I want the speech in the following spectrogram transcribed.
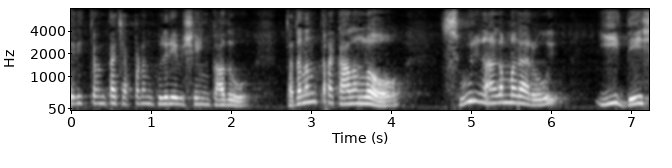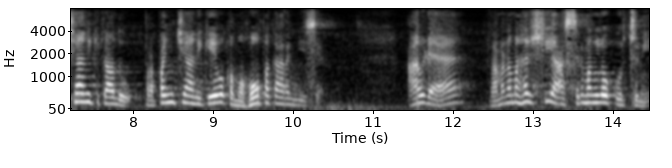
చరిత్ర అంతా చెప్పడం కుదిరే విషయం కాదు. తదనంతర కాలంలో సూర్య నాగమ్మ గారు ఈ దేశానికి కాదు ప్రపంచానికే ఒక మహోపకారం చేశారు. ఆవిడ రమణ మహర్షి ఆశ్రమంలో కూర్చుని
